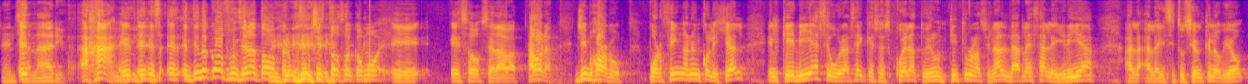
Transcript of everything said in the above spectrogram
En es- salario. Ajá, es- es- entiendo cómo funciona todo, pero pues es chistoso cómo eh, eso se daba. Ahora, Jim Harbaugh por fin ganó en colegial. Él quería asegurarse de que su escuela tuviera un título nacional, darle esa alegría a la, a la institución que lo vio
